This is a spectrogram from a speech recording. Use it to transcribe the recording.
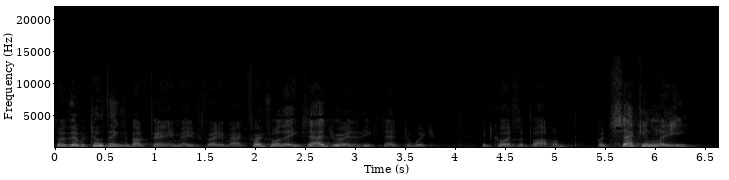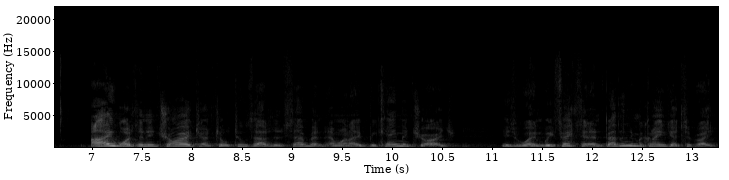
So there were two things about Fannie Mae and Freddie Mac. First of all, they exaggerated the extent to which it caused the problem. But secondly, I wasn't in charge until 2007, and when I became in charge is when we fixed it. And Bethany McLean gets it right.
